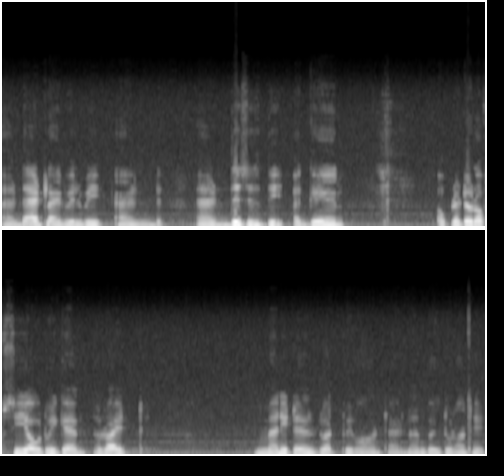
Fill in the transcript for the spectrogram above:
and that line will be and and this is the again operator of cout we can write many times what we want and I'm going to run it.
